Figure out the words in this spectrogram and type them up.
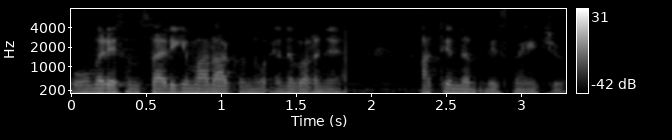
ഊമരെ സംസാരിക്കുമാറാക്കുന്നു എന്ന് പറഞ്ഞ് അത്യന്തം വിസ്മയിച്ചു.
